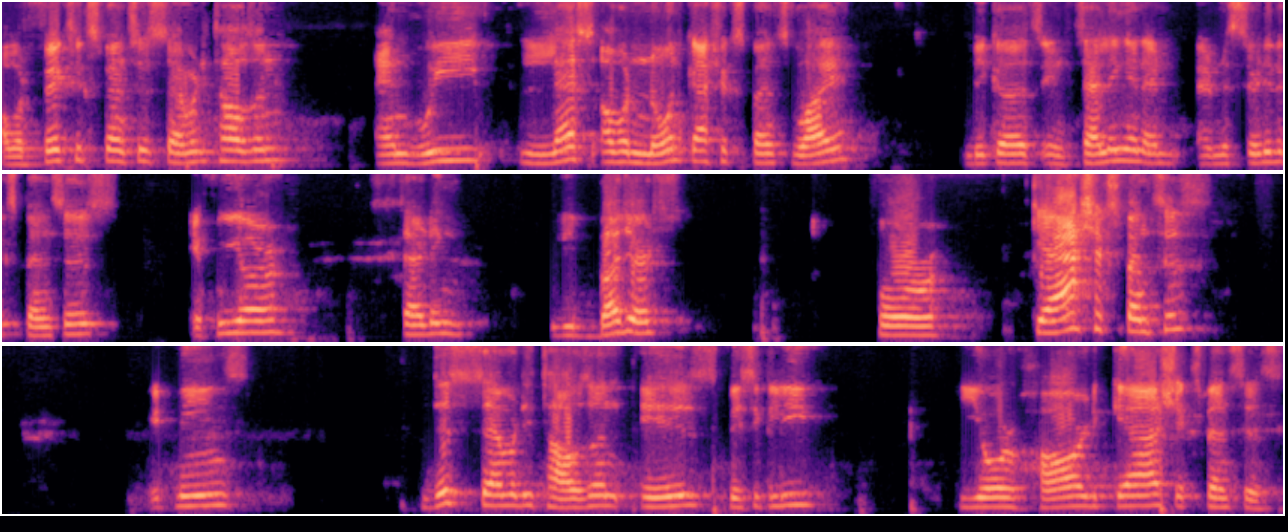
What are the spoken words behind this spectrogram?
Our fixed expense is 70,000 and we less our non-cash expense. Why? Because in selling and administrative expenses, if we are setting the budgets for cash expenses, it means this 70,000 is basically your hard cash expenses,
